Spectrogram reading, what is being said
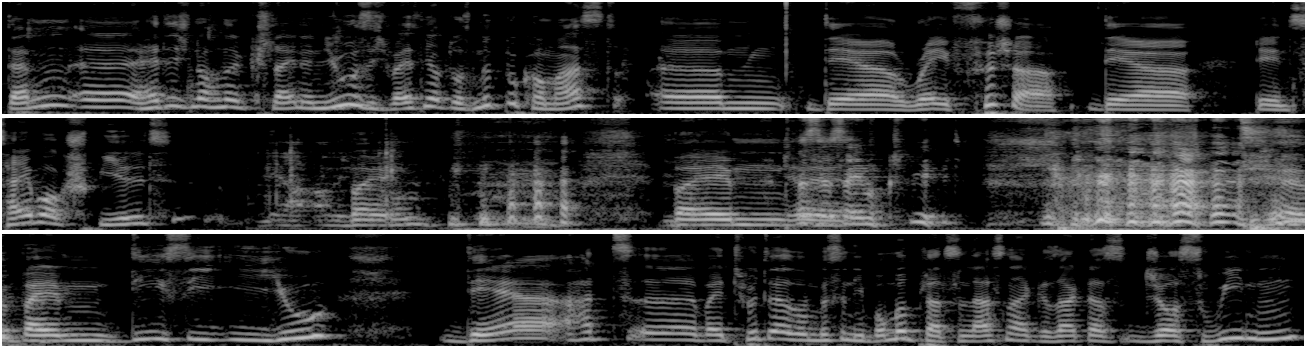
dann äh, hätte ich noch eine kleine News. Ich weiß nicht, ob du es mitbekommen hast. Ähm, der Ray Fisher, der den Cyborg spielt, Ja, aber ich Bei- beim, dass er äh, selber gespielt. beim DCEU, der hat äh, bei Twitter so ein bisschen die Bombe platzen lassen, hat gesagt, dass Joss Whedon,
